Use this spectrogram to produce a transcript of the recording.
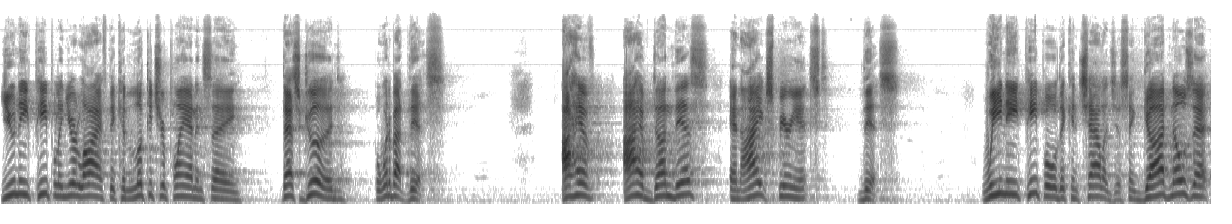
You need people in your life that can look at your plan and say, That's good, but what about this? I have, I have done this, and I experienced this. We need people that can challenge us, and God knows that.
